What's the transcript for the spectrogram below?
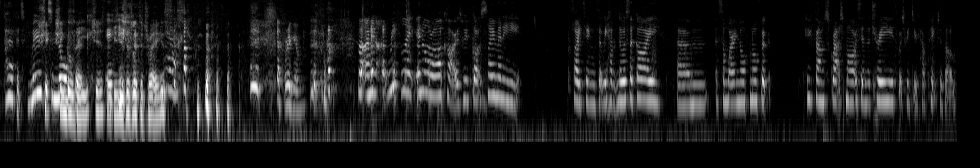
perfect. Move Sh- to shingle Norfolk beaches they if can you- use as litter trays. Sheringham. But I mean, we've like in our archives, we've got so many sightings that we haven't. There was a guy um, somewhere in North Norfolk who found scratch marks in the trees, which we do have pictures of.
